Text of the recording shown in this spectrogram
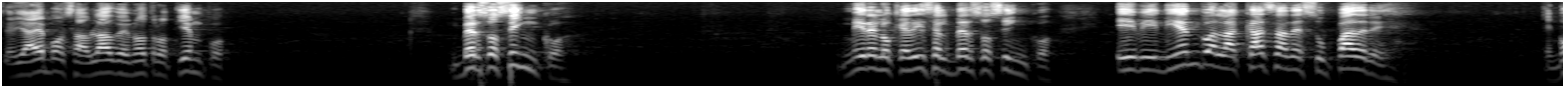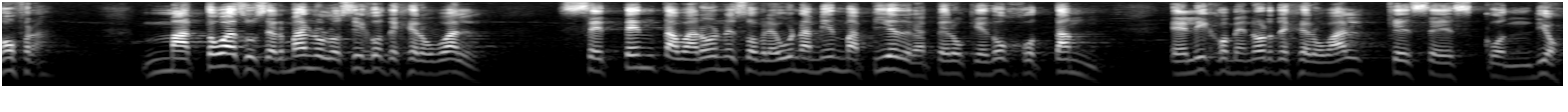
que ya hemos hablado en otro tiempo. Verso 5. Mire lo que dice el verso 5. Y viniendo a la casa de su padre, en Ofra, mató a sus hermanos los hijos de Jerobal, 70 varones sobre una misma piedra, pero quedó Jotam, el hijo menor de Jerobal, que se escondió.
